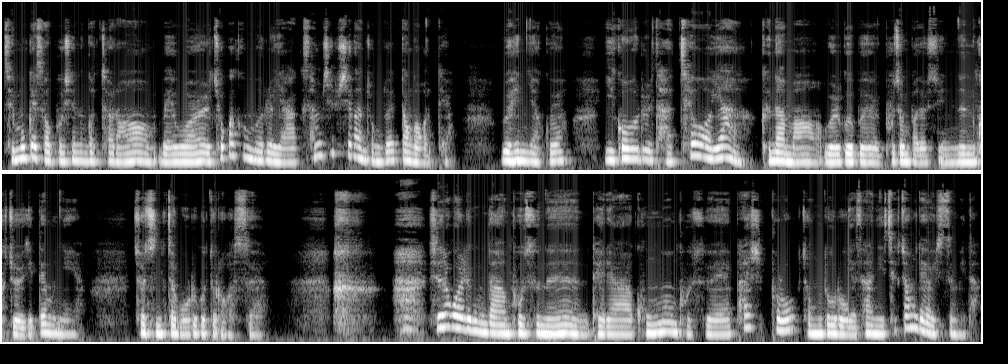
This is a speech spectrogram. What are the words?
제목에서 보시는 것처럼 매월 초과 근무를 약 30시간 정도 했던 것 같아요. 왜 했냐고요? 이거를 다 채워야 그나마 월급을 보전받을 수 있는 구조이기 때문이에요. 저 진짜 모르고 들어갔어요. 시설관리공단 보수는 대략 공무원 보수의 80% 정도로 예산이 책정되어 있습니다.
